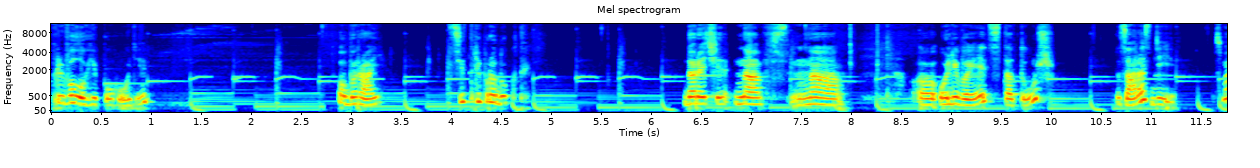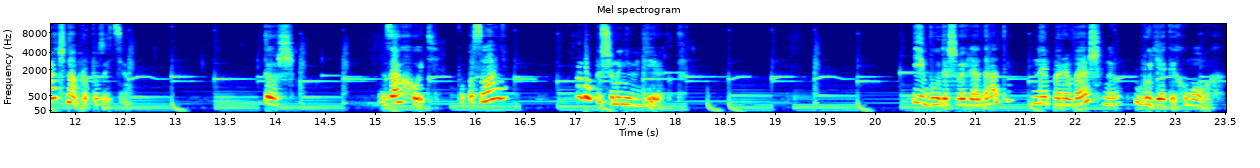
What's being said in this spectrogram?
при вологій погоді. Обирай ці три продукти. До речі, на, на е, олівець та туш зараз діє смачна пропозиція. Тож, заходь по посиланню або пиши мені в Директ. І будеш виглядати неперевершеною в будь-яких умовах.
